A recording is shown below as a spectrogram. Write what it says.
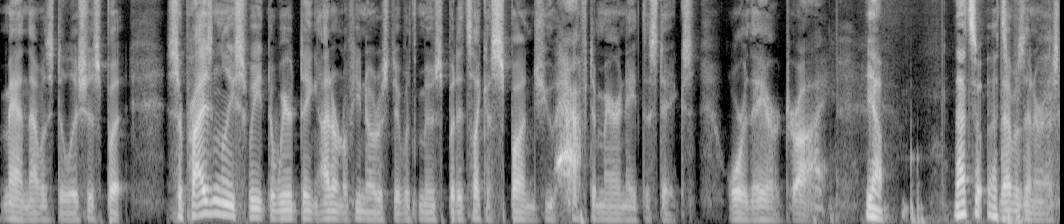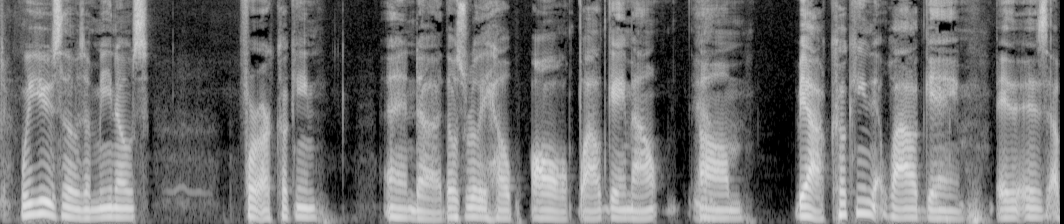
man, that was delicious. But surprisingly sweet. The weird thing, I don't know if you noticed it with moose, but it's like a sponge. You have to marinate the steaks, or they are dry. Yeah. That's that's That was interesting. we use those aminos for our cooking and uh, those really help all wild game out. Yeah. Um yeah, cooking wild game it is a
